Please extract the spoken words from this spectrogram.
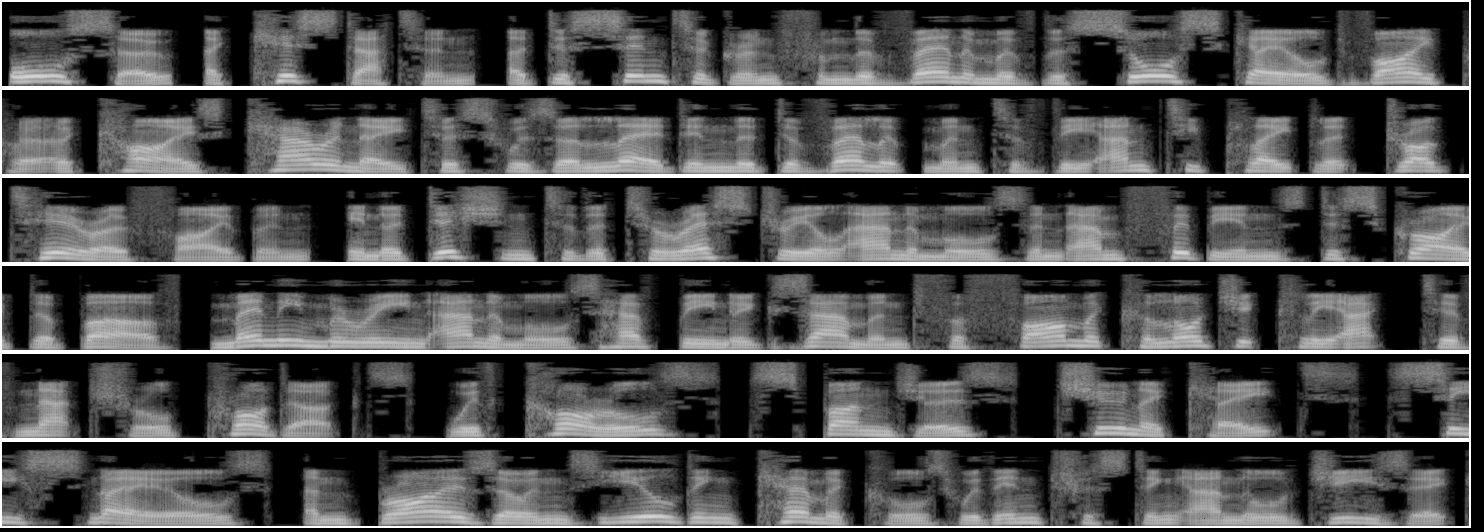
Also, echistatin, a disintegrin from the venom of the saw-scaled viper Echis carinatus was a lead in the development of the antiplatelet drug tirofiban. In addition to the terrestrial animals and amphibians described above, many marine animals have been examined for pharmacologically active natural products, with corals, sponges, tunicates, sea snails, and bryozoans yielding chemicals with interesting analgesic,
